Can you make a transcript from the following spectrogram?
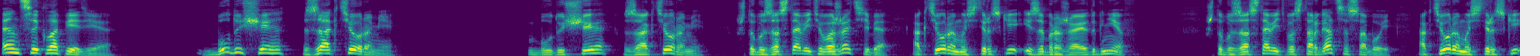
Энциклопедия Будущее за актерами. Будущее за актерами. Чтобы заставить уважать себя, актеры мастерски изображают гнев. Чтобы заставить восторгаться собой, актеры мастерски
